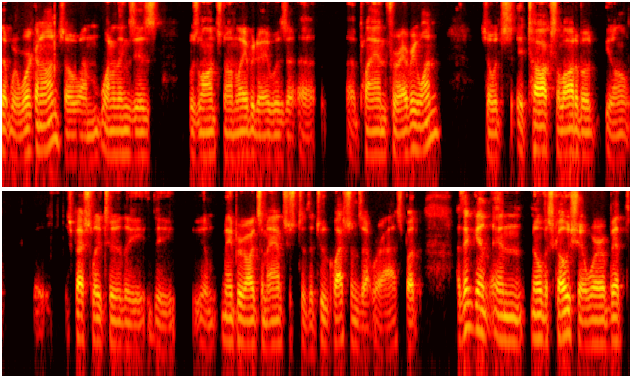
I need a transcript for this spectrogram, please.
that we're working on. So um, one of the things is was launched on Labor Day was a, a, a plan for everyone. So it's it talks a lot about you know, especially to the the you know may provide some answers to the two questions that were asked. But I think in in Nova Scotia we're a bit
